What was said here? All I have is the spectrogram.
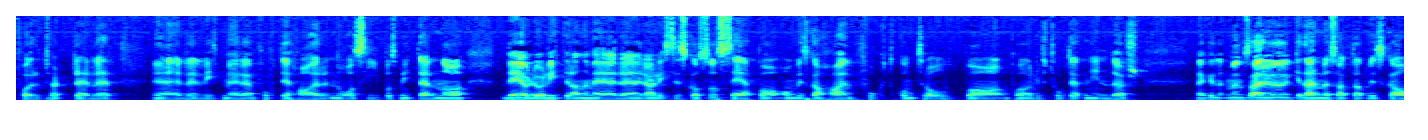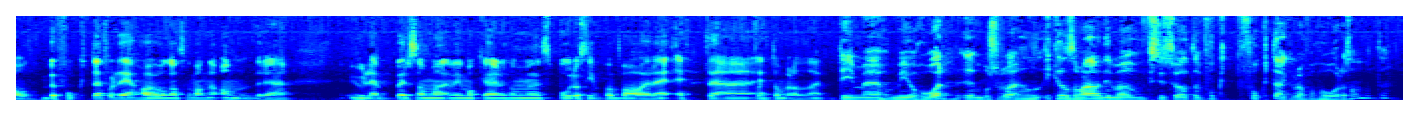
for tørt eller, eller litt mer fuktig har noe å si på smitteevnen. Og det gjør det jo litt mer realistisk også å se på om vi skal ha en fuktkontroll på, på luftfuktigheten innendørs. Men så er det jo ikke dermed sagt at vi skal befukte, for det har jo ganske mange andre ulemper som vi må ikke liksom spore oss inn på bare ett et område der. De med mye hår, eh, bortsett fra Ikke sånn som meg, men de syns jo at fukt, fukt er ikke bra for hår og sånn. vet du.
